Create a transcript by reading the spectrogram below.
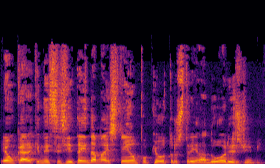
É um cara que necessita ainda mais tempo que outros treinadores, Jimmy?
